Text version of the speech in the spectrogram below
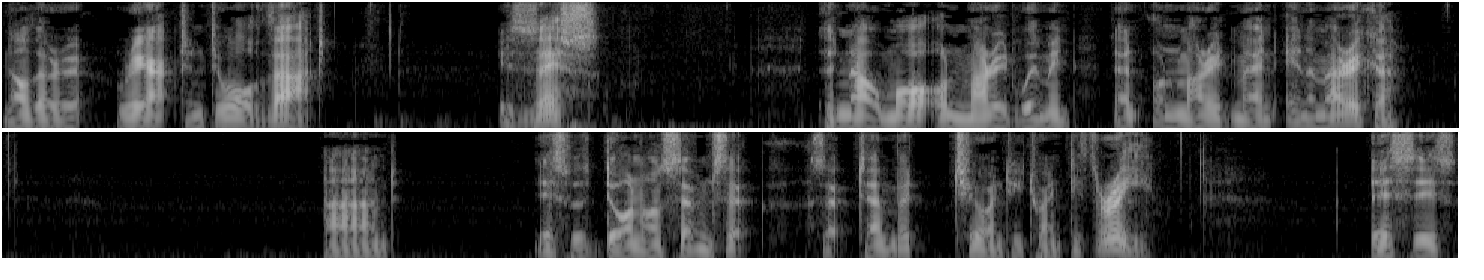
Now, the re- reacting to all that is this. There's now more unmarried women than unmarried men in America and this was done on 7 September 2023. This is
